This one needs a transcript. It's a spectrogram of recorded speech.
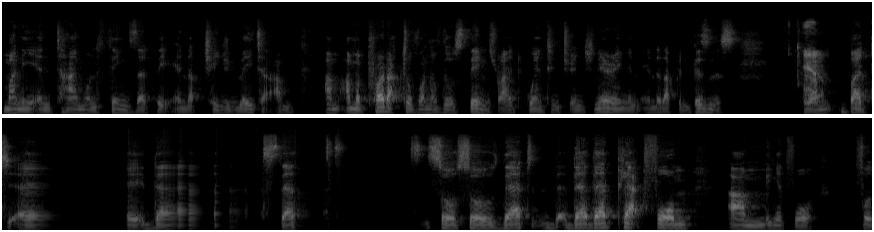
money and time on things that they end up changing later. I'm, I'm, I'm a product of one of those things, right? Went into engineering and ended up in business. Yeah. Um, but uh, that's, that. so, so that, that, that platform, um, being it for for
